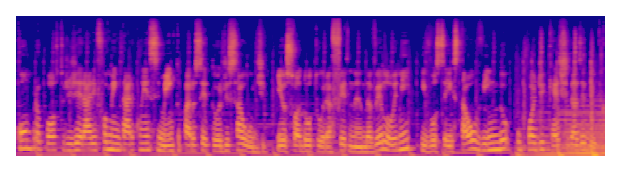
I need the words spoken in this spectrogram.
com o propósito de gerar e fomentar conhecimento para o setor de saúde. Eu sou a doutora Fernanda Veloni e você está ouvindo o podcast das Educa.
